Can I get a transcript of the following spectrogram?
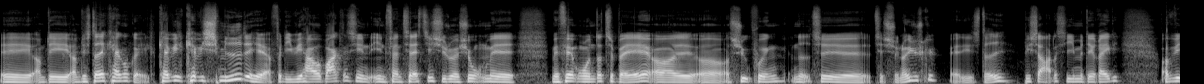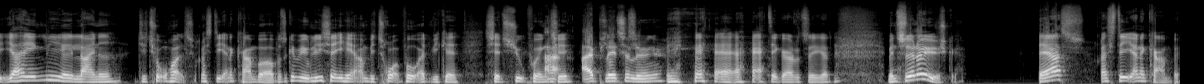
øh, om, det, om det stadig kan gå galt. Kan vi, kan vi smide det her? Fordi vi har jo bragt os i en, i en fantastisk situation med, med fem runder tilbage og, øh, og, og syv point ned til, øh, til Sønderjyske. Ja, det er stadig bizart at sige, men det er rigtigt. Og vi, jeg har egentlig øh, legnet de to holds resterende kampe op, og så kan vi jo lige se her, om vi tror på, at vi kan sætte syv point til. I, I pledge Lønge. ja, det gør du sikkert. Men Sønderjyske, deres resterende kampe.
